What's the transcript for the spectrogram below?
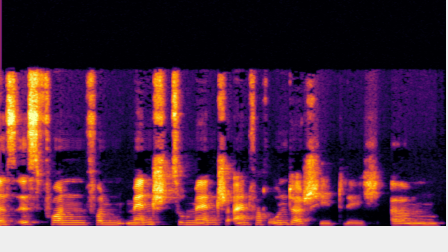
Das ist von, von Mensch zu Mensch einfach unterschiedlich. Ähm,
